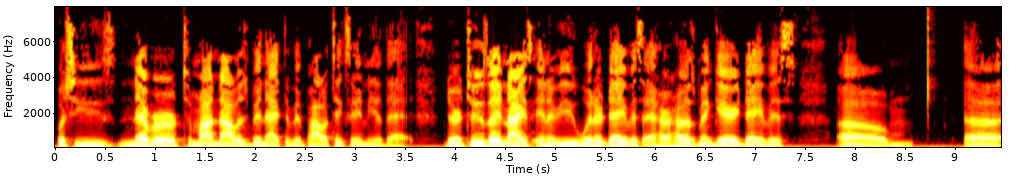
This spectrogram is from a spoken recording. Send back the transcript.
but she's never, to my knowledge, been active in politics or any of that. During Tuesday night's interview, Winter Davis and her husband, Gary Davis, um, uh,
